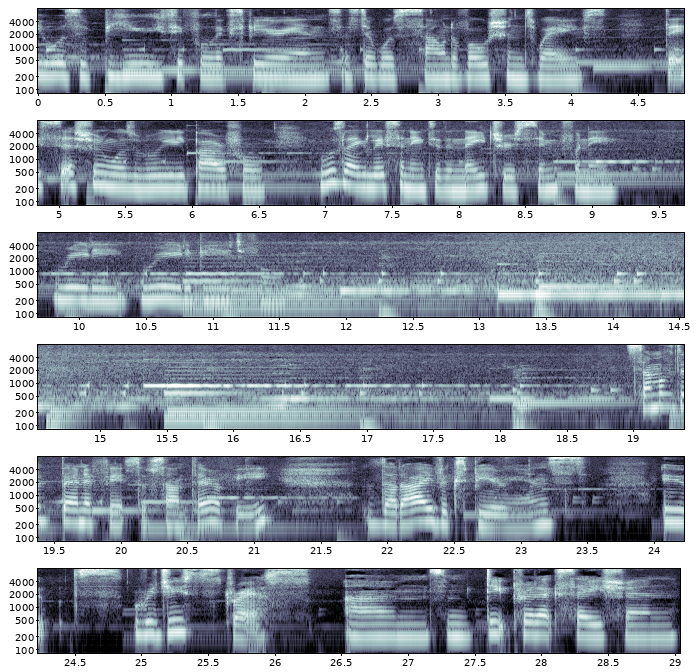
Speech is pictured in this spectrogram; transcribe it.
It was a beautiful experience as there was sound of ocean's waves. This session was really powerful. It was like listening to the nature symphony. Really, really beautiful. Some of the benefits of sound therapy that I've experienced it's reduced stress, um, some deep relaxation,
